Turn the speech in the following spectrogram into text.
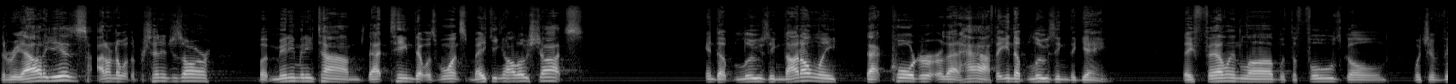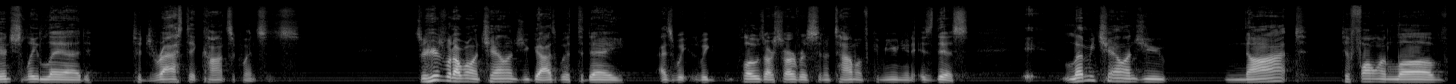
the reality is, I don't know what the percentages are, but many, many times that team that was once making all those shots end up losing not only that quarter or that half, they end up losing the game. They fell in love with the fool's gold, which eventually led to drastic consequences. So here's what I want to challenge you guys with today as we, we close our service in a time of communion is this. Let me challenge you not to fall in love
